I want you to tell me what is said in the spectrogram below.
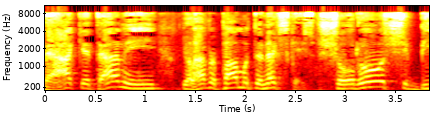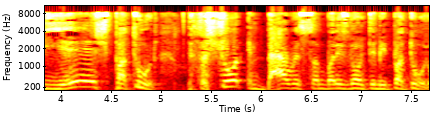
The haketani, you'll have a problem with the next case. Shoro shibiyesh patur. If a short embarrassed somebody, he's going to be patur.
